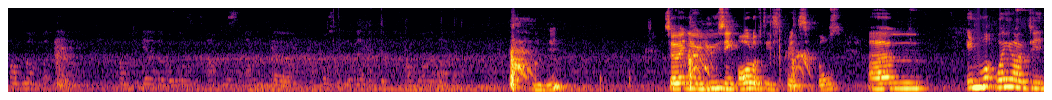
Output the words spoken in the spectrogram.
problem but then come together with those examples and uh, also the benefit from one another. Mm -hmm. So when you're using all of these principles, um, in what way are the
